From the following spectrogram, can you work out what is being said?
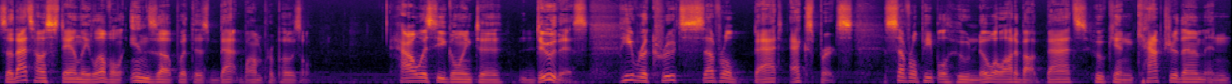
So that's how Stanley Lovell ends up with this bat bomb proposal. How is he going to do this? He recruits several bat experts, several people who know a lot about bats, who can capture them and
